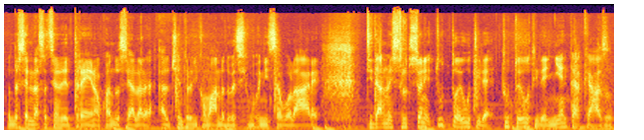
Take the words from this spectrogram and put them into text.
quando sei nella stazione del treno, quando sei alla- al centro di comando dove si inizia a volare. Ti danno istruzioni, tutto è utile, tutto è utile, niente al caso.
